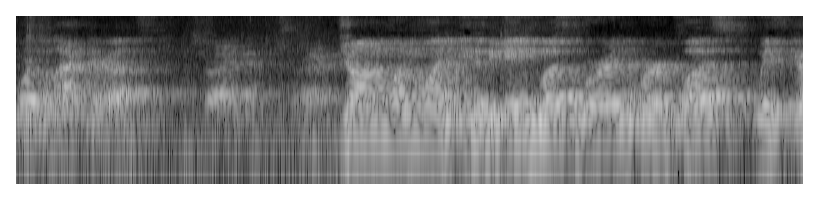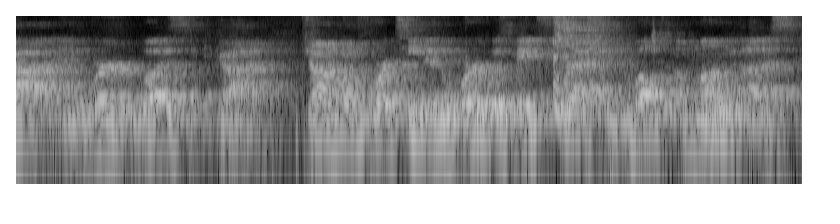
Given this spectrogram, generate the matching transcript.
or the lack thereof. That's right. That's right. John 1 1, in the beginning was the Word, and the Word was with God, and the Word was God. John 1 14, and the Word was made flesh and dwelt among us,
